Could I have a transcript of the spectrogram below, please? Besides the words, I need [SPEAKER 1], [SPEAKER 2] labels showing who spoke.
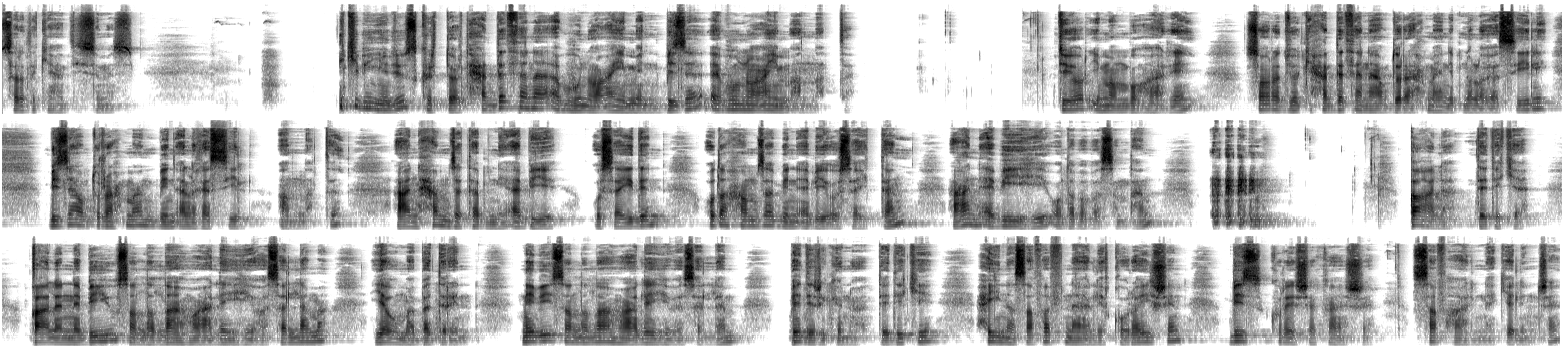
[SPEAKER 1] sıradaki hadisimiz. 2744 Haddesena Ebu Nuaym'in bize Ebu Nuaym anlattı. Diyor İmam Buhari. Sonra diyor ki Haddesena Abdurrahman İbnül Gasili bize Abdurrahman bin el-Gasil anlattı. An Hamza ibn Abi Usayd'in o da Hamza bin Ebi Usayd'den an ebihi o da babasından Kale dedi ki Kale Nebiyyü sallallahu aleyhi ve selleme yevme bedrin Nebi sallallahu aleyhi ve sellem Bedir günü dedi ki Heyne safafna li Kureyş'in biz Kureyş'e karşı saf haline gelince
